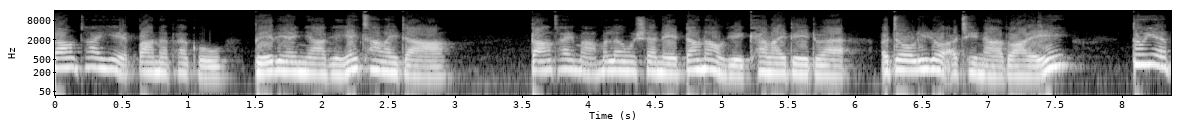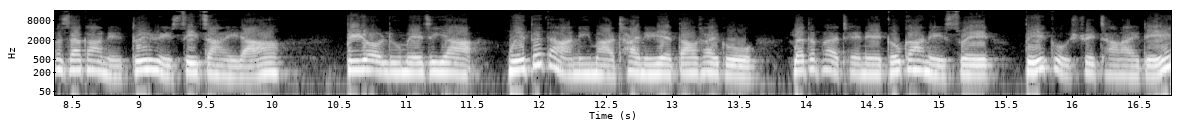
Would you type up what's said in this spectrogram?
တောင်းထိုက်ရဲ့ပါနဖက်ကိုဘဲပြန်ညာပြန်ရိုက်ချလိုက်တာ။ တောင်းထိုက်မှာမလုံရှက်နဲ့တောင်းတောင်ကြီးခံလိုက်တဲ့အတွက်အတော်လေးတော့အထင်နာသွားတယ်။သူ့ရဲ့ပါဇက်ကနေသွေးတွေစေးကြနေတာ။ဘပြီးတော့လူမဲကြီးကငွေသက်တာအနီးမှာထိုင်နေတဲ့တောင်းထိုက်ကိုလက်တစ်ဖက်ထဲနဲ့ဂုတ်ကနေဆွဲဘေးကိုရွှေ့ချလိုက်တယ်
